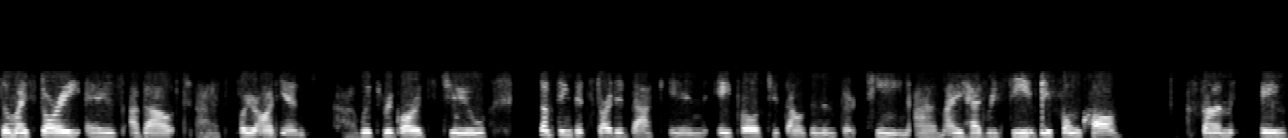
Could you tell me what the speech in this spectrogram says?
so my story is about uh, for your audience uh, with regards to something that started back in April of 2013. Um, I had received a phone call from a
